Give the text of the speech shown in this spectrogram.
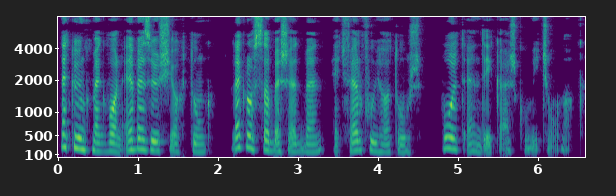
nekünk meg van evezős jachtunk, legrosszabb esetben egy felfújhatós, volt NDK-s gumicsónak.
